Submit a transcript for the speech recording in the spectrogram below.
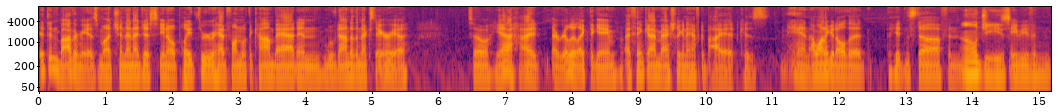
it didn't bother me as much. And then I just you know played through, had fun with the combat, and moved on to the next area. So yeah, I I really like the game. I think I'm actually gonna have to buy it because man, I want to get all the, hidden stuff and Oh, geez. maybe even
